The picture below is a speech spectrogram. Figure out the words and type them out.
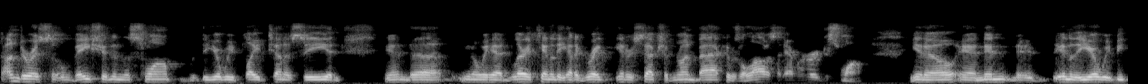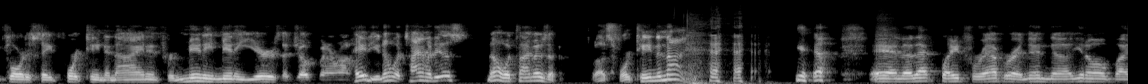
thunderous ovation in the swamp the year we played Tennessee, and and, uh, you know, we had Larry Kennedy had a great interception run back. It was the loudest I'd ever heard the swamp, you know, and then the end of the year, we beat Florida State 14 to nine. And for many, many years, the joke went around, Hey, do you know what time it is? No, what time is it? Well, it's 14 to nine. yeah. And uh, that played forever. And then, uh, you know, by,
